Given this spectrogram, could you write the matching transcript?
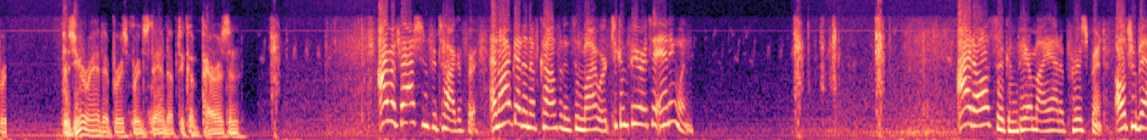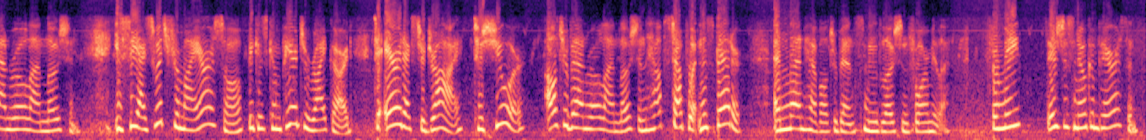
antiperspirant. Does your antiperspirant stand up to comparison? I'm a fashion photographer, and I've got enough confidence in my work to compare it to anyone. I'd also compare my antiperspirant, Ultra Ban Roll-On Lotion. You see, I switched from my aerosol because compared to Right to Arid Extra Dry, to Sure, Ultra Ban Roll-On Lotion helps stop wetness better. And none have Ultra Ban Smooth Lotion formula. For me, there's just no comparison.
